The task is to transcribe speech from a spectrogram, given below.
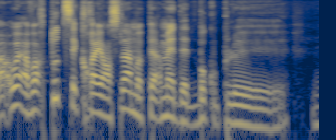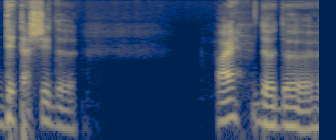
ah ouais, avoir toutes ces croyances là me permet d'être beaucoup plus détaché de ouais de, de-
